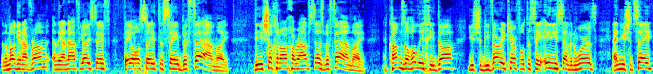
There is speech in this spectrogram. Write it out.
the Magen Avram and the Anaf Yosef, they all say to say Befe'amai. The Shulchan Aruch Harav says Befe'amai. Comes the Holy Chidah, you should be very careful to say 87 words, and you should say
